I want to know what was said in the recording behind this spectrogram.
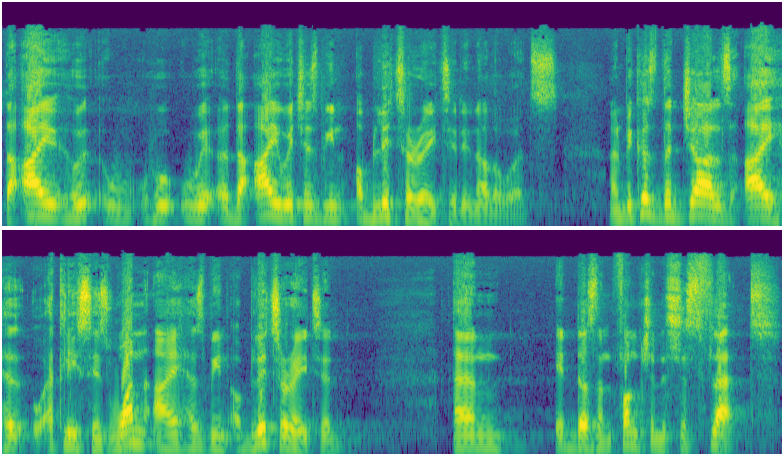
The eye, who, who, the eye which has been obliterated, in other words. And because Dajjal's eye, has, at least his one eye, has been obliterated and it doesn't function, it's just flat.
